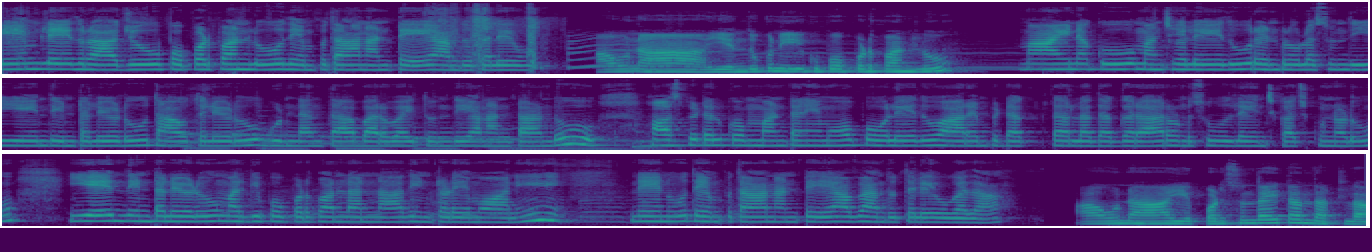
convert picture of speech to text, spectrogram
ఏం లేదు రాజు పొప్పడి పండ్లు తెంపుతానంటే అందుతలేవు. అవునా? ఎందుకు నీకు పొప్పుడు పండ్లు? మా ఆయనకు మంచిగా లేదు రెండు రోజులు వస్తుంది ఏం తింటలేడు తాగుతలేడు గుండెంతా బరువు అవుతుంది అని అంటాడు. హాస్పిటల్ కొమ్మంటేనేమో పోలేదు ఆర్ఎంపీ డాక్టర్ల దగ్గర రెండు సూదులు వేయించుకొచ్చుకున్నాడు ఏం తింటలేడు మరిగి పొప్పడి పండ్లు అన్నా తింటాడేమో అని నేను తెంపుతానంటే అవి అందుతలేవు కదా. అవునా ఎప్పటి సుంది అవుతుంది అట్లా?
